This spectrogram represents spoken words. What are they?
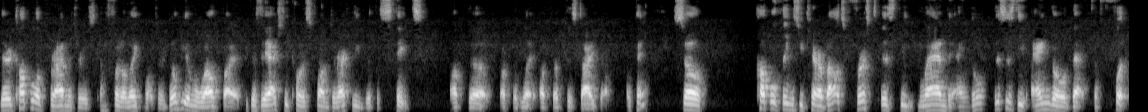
there are a couple of parameters for the leg motor. Don't be overwhelmed by it because they actually correspond directly with the states of the of the of, of this diagram. Okay, so a couple things you care about. First is the land angle. This is the angle that the foot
